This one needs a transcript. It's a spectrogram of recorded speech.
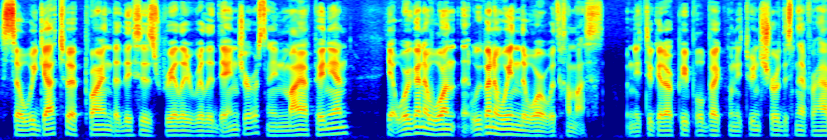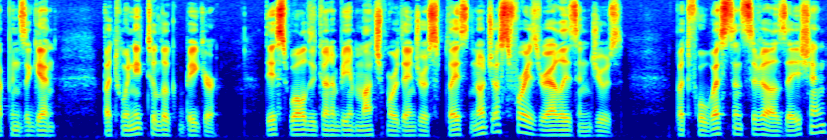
So we got to a point that this is really, really dangerous. And in my opinion, yeah, we're gonna win we're gonna win the war with Hamas. We need to get our people back. We need to ensure this never happens again. But we need to look bigger. This world is gonna be a much more dangerous place, not just for Israelis and Jews, but for Western civilization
